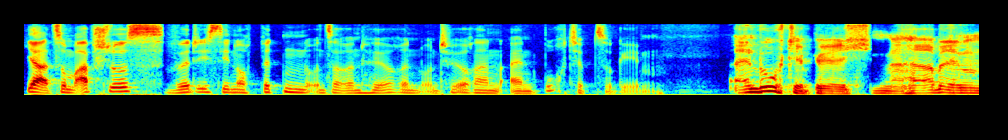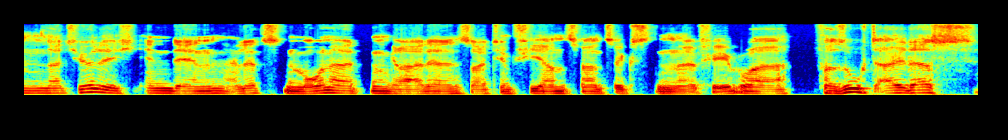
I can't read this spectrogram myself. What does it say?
Ja, zum Abschluss würde ich Sie noch bitten, unseren Hörerinnen und Hörern einen Buchtipp zu geben. Ein Buchtipp. Ich habe natürlich in den letzten Monaten, gerade seit dem 24. Februar, versucht, all das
